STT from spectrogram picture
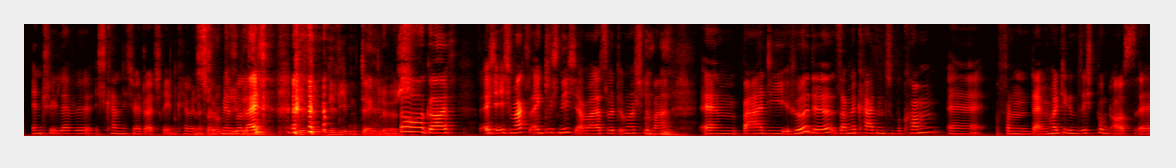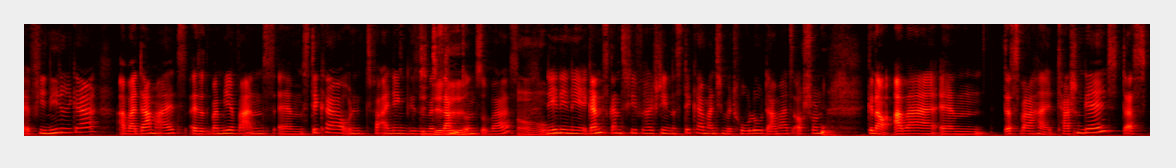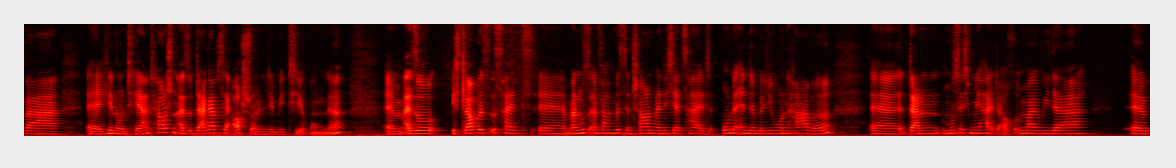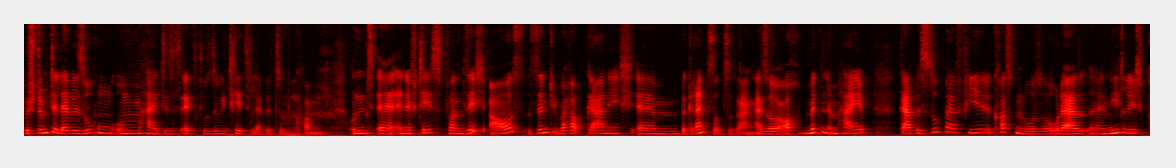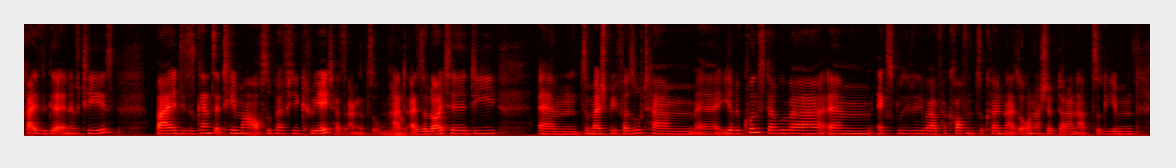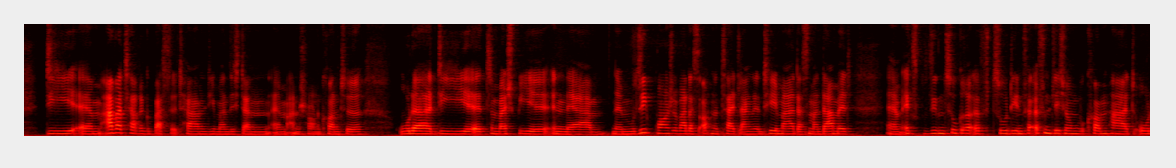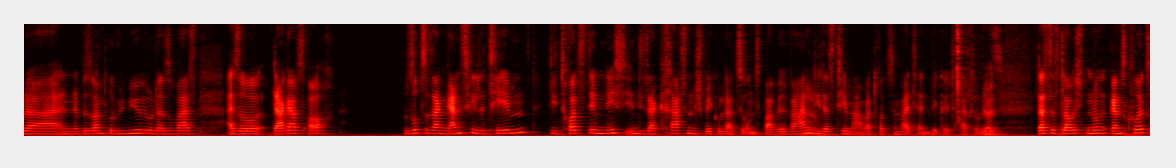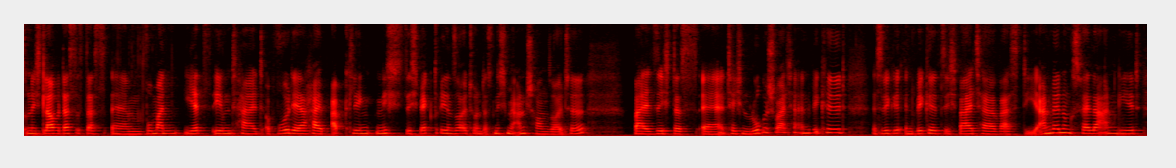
Entry Level, ich kann nicht mehr Deutsch reden, Kevin, es tut okay. mir so wir leid. Sind, wir, sind, wir lieben Denglisch. oh Gott. Ich, ich mag es eigentlich nicht, aber es wird immer schlimmer. ähm, war die Hürde, Sammelkarten zu bekommen, äh, von deinem heutigen Sichtpunkt aus äh, viel niedriger. Aber damals, also bei mir waren es ähm, Sticker und vor allen Dingen diese die mit Diddle. Samt und sowas. Oh. Nee, nee, nee, ganz, ganz viele verschiedene Sticker, manche mit Holo, damals auch schon. Oh. Genau, aber ähm, das war halt Taschengeld, das war äh, hin und her tauschen. Also da gab es ja auch schon Limitierungen. Ne? Ähm, also ich glaube, es ist halt, äh, man muss einfach ein bisschen schauen, wenn ich jetzt halt ohne Ende Millionen habe, äh, dann muss ich mir halt auch immer wieder äh, bestimmte Level suchen, um halt dieses Exklusivitätslevel zu bekommen. Ja. Und äh, NFTs von sich aus sind überhaupt gar nicht ähm, begrenzt sozusagen. Also auch mitten im Hype gab es super viel kostenlose oder äh, niedrigpreisige NFTs, weil dieses ganze Thema auch super viel Creators angezogen ja. hat. Also Leute, die ähm, zum Beispiel versucht haben, äh, ihre Kunst darüber ähm, exklusiver verkaufen zu können, also Ownership daran abzugeben, die ähm, Avatare gebastelt haben, die man sich dann ähm, anschauen konnte. Oder die äh, zum Beispiel in der, in der, Musikbranche war das auch eine Zeit lang ein Thema, dass man damit ähm, exklusiven Zugriff zu den Veröffentlichungen bekommen hat oder eine besondere Vinyl oder sowas. Also da gab es auch sozusagen ganz viele Themen, die trotzdem nicht in dieser krassen Spekulationsbubble waren, ja. die das Thema aber trotzdem weiterentwickelt hat. Und ja, das ist, glaube ich, nur ganz kurz und ich glaube, das ist das, ähm, wo man jetzt eben halt, obwohl der Hype abklingt, nicht sich wegdrehen sollte und das nicht mehr anschauen sollte, weil sich das äh, technologisch weiterentwickelt. Es entwickelt sich weiter, was die Anwendungsfälle angeht.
